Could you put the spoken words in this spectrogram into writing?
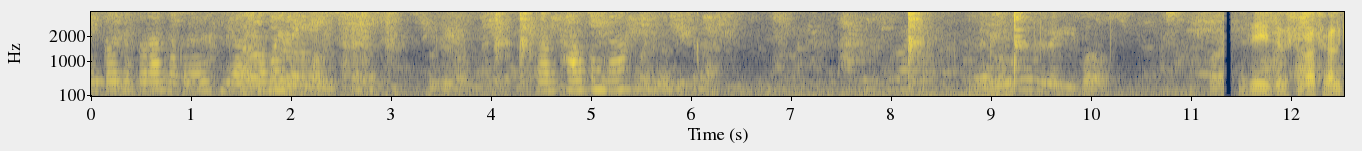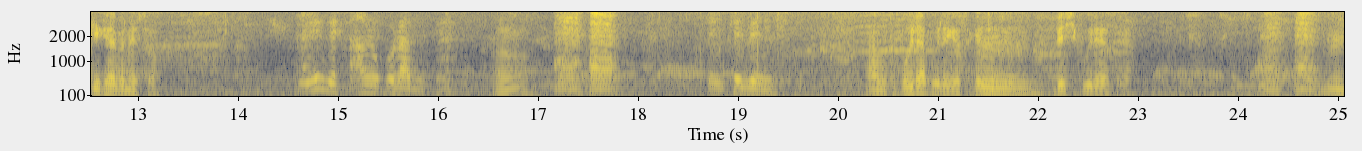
এই কয়দিন তো রান্না করে দেওয়ার সময় কারণ খাও তোমরা। তাহলে সকাল সকাল কি খাইবেন এসো এই যে আলু পোড়া দিতে। এই খেবেন আলু তো পুইরা পুইরে গেছে বেশি পুইরা গেছে গা। হুম,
